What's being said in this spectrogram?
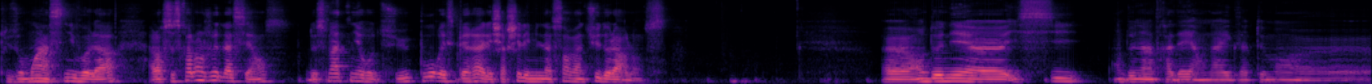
plus ou moins à ce niveau-là. Alors ce sera l'enjeu de la séance de se maintenir au-dessus pour espérer aller chercher les 1928 dollars l'once. Euh, en données euh, ici, en données intraday, on a exactement euh,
